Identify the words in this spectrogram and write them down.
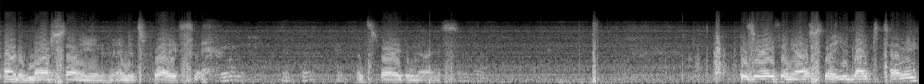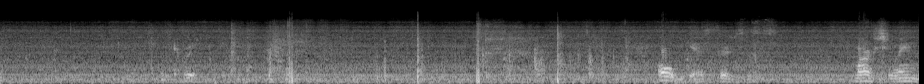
part of Marceline in its place. That's very nice. Is there anything else that you'd like to tell me? It was- Oh, yes, there's this, Marceline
